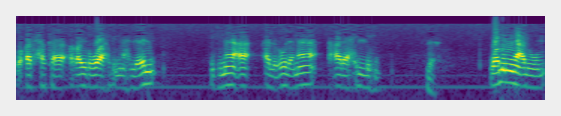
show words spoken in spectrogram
وقد حكى غير واحد من أهل العلم إجماع العلماء على حله نعم. ومن المعلوم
